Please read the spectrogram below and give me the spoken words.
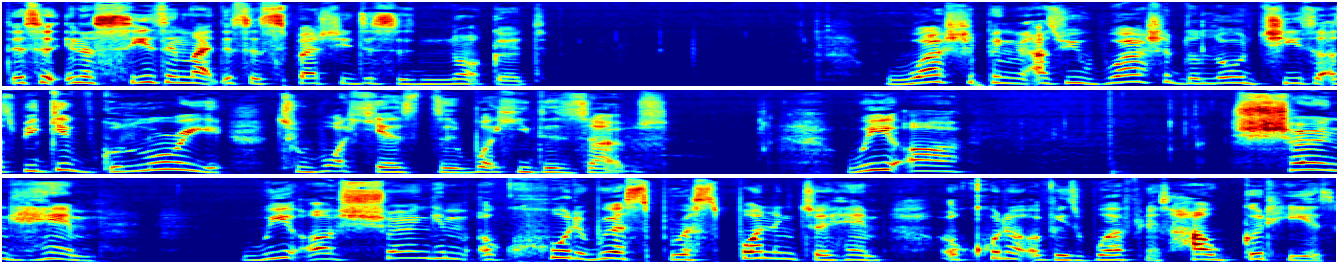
This is in a season like this, especially. This is not good. Worshipping as we worship the Lord Jesus, as we give glory to what He has, what He deserves, we are showing Him. We are showing him according we are responding to him according of his worthiness how good he is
